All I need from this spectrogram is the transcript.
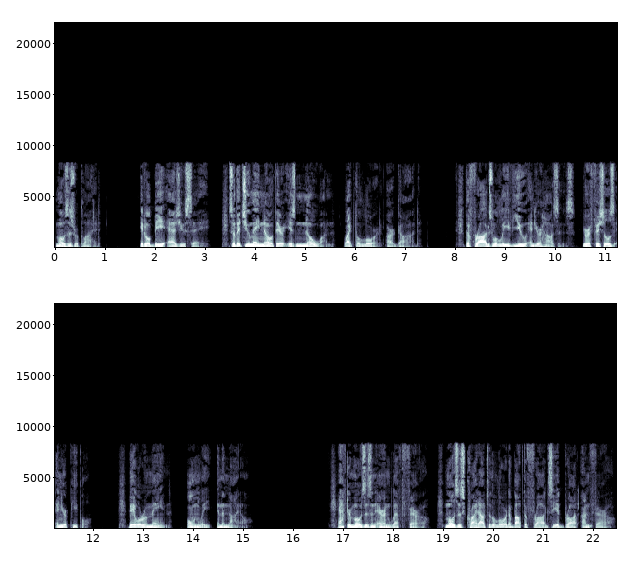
Moses replied it will be as you say so that you may know there is no one like the lord our god. The frogs will leave you and your houses your officials and your people. They will remain only in the nile. After moses and aaron left pharaoh moses cried out to the lord about the frogs he had brought on pharaoh.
